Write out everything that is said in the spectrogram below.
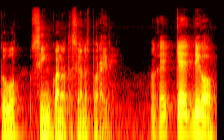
tuvo 5 anotaciones por aire. Ok, que digo,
